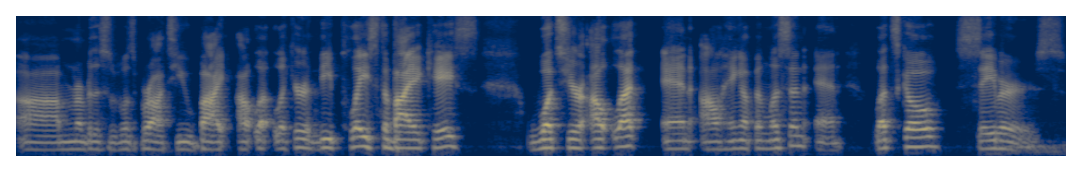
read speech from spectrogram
Um, remember, this was brought to you by Outlet Liquor, the place to buy a case. What's your outlet? And I'll hang up and listen. And let's go, Sabres.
